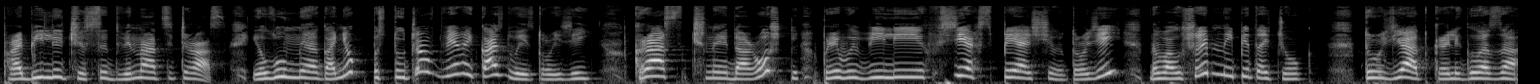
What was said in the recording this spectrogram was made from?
Пробили часы двенадцать раз, и лунный огонек постучал в двери каждого из друзей. Красочные дорожки привели их всех спящих друзей на волшебный пятачок. Друзья открыли глаза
